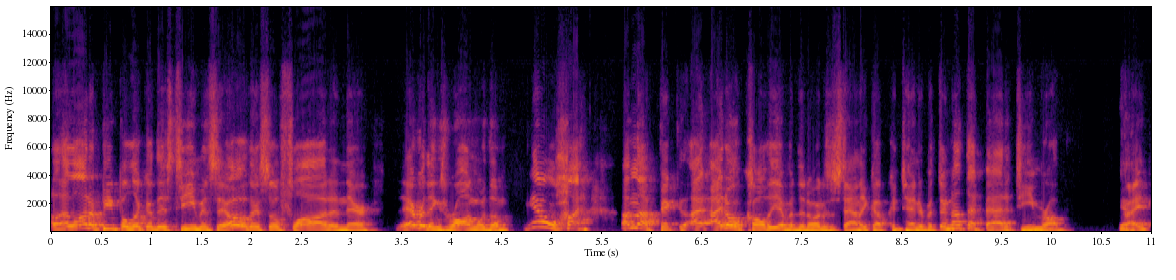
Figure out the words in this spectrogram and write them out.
a lot of people look at this team and say, oh, they're so flawed and they're everything's wrong with them. You know what? I'm not picking, I, I, don't call the Edmonton Oilers a Stanley Cup contender, but they're not that bad a team, Rob. Yeah. Right?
